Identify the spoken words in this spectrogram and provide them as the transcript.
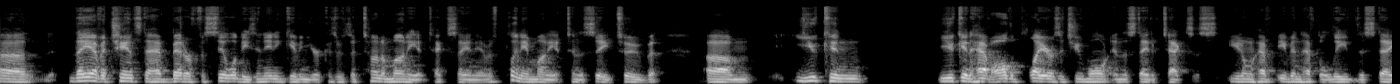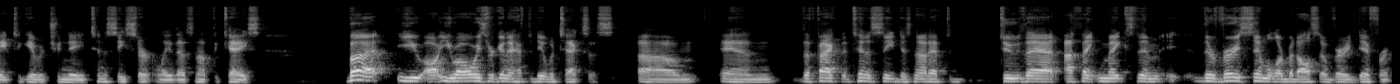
uh, they have a chance to have better facilities in any given year because there's a ton of money at Texas A&M. There's plenty of money at Tennessee too, but um, you can you can have all the players that you want in the state of Texas. You don't have even have to leave the state to get what you need. Tennessee certainly that's not the case, but you you always are going to have to deal with Texas, um, and the fact that Tennessee does not have to do that, I think makes them they're very similar but also very different.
